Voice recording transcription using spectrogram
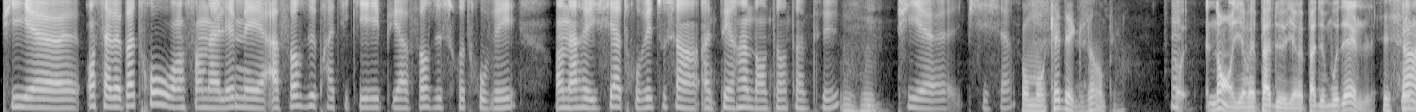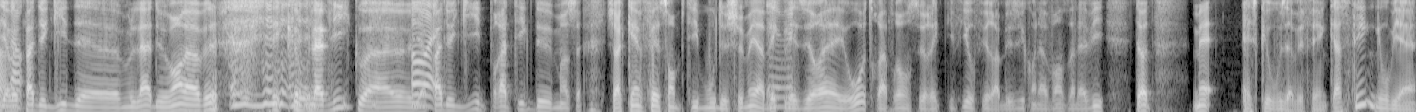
Puis euh, on savait pas trop où on s'en allait, mais à force de pratiquer, puis à force de se retrouver, on a réussi à trouver tous un, un terrain d'entente un peu. Mhm. Puis, euh, puis c'est ça. On manquait d'exemples. Ouais. Non, il n'y avait pas de, il y avait pas de modèle. C'est ça. Il n'y avait pas de guide euh, là devant là. C'est comme la vie quoi. Euh, Il n'y a Ouais. pas de guide pratique de machin. Chacun fait son petit bout de chemin avec Et ouais. les oreilles et autres. Après, on se rectifie au fur et à mesure qu'on avance dans la vie. Mais est-ce que vous avez fait un casting ou bien?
